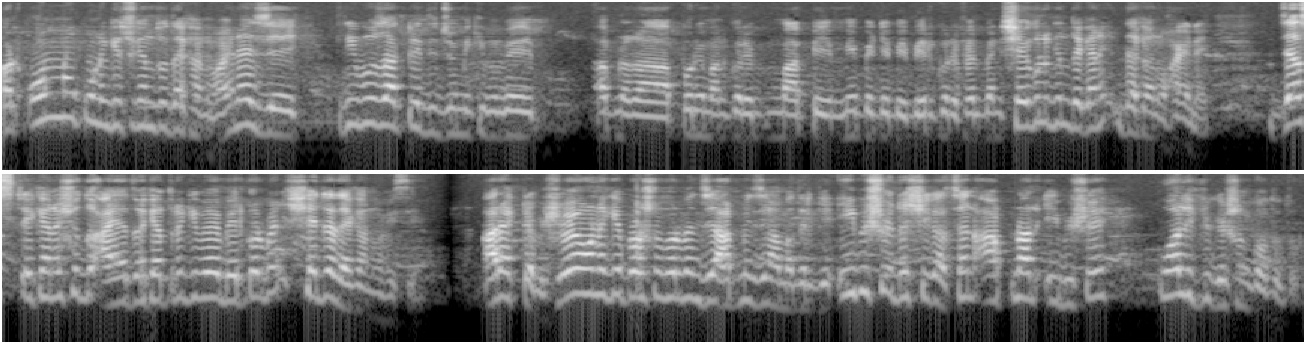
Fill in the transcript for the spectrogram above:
বাট অন্য কোনো কিছু কিন্তু দেখানো হয় না যে ত্রিভুজ আকৃতির জমি কীভাবে আপনারা পরিমাণ করে মাপে, মেপে, টেপে বের করে ফেলবেন, সেগুলো কিন্তু এখানে দেখানো হয় নাই। জাস্ট এখানে শুধু আয়তক্ষেত্র কীভাবে বের করবেন সেটা দেখানো হয়েছে। আর একটা বিষয় অনেকে প্রশ্ন করবেন যে আপনি যে আমাদেরকে এই বিষয়টা শেখাচ্ছেন, আপনার এই বিষয়ে কোয়ালিফিকেশন কতদূর?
